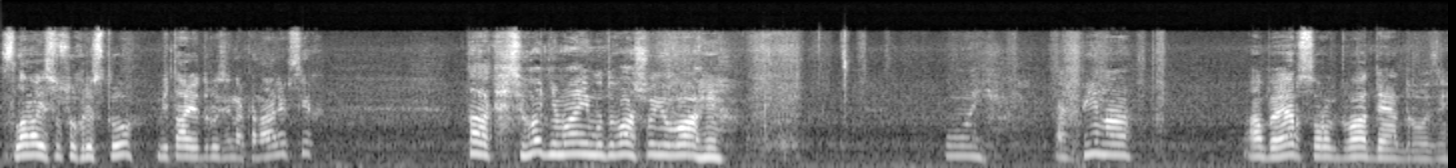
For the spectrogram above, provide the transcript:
Слава Ісусу Христу! Вітаю, друзі, на каналі всіх. Так, сьогодні маємо до вашої уваги. Ой, Альпіна АБР 42D, друзі.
